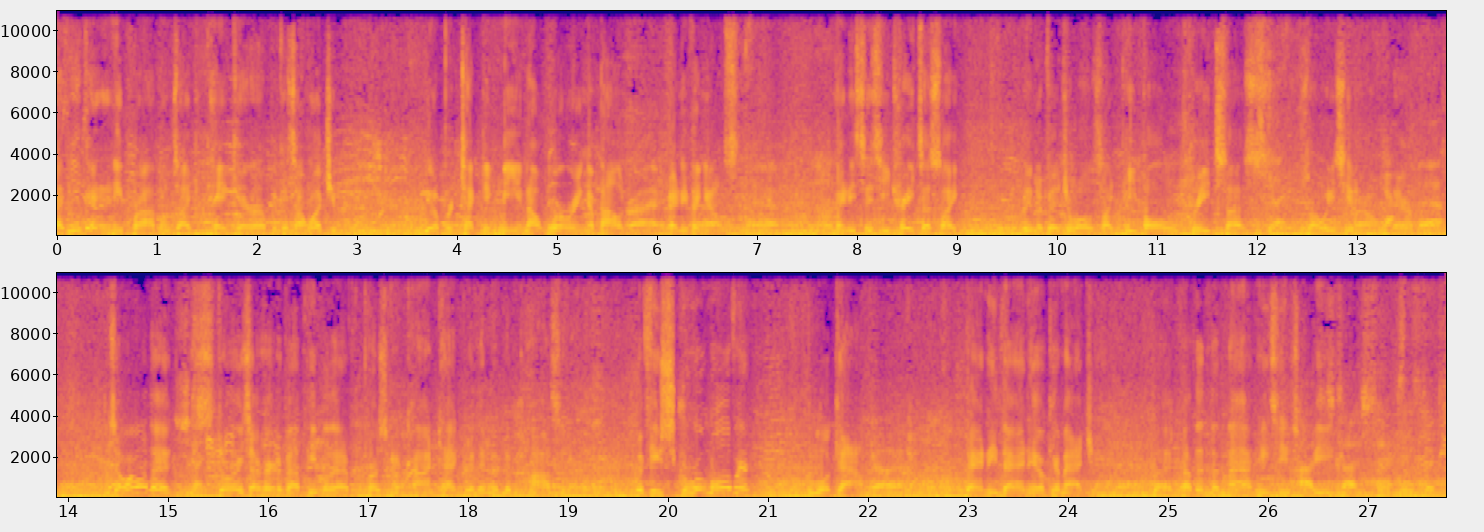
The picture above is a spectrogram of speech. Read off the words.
"Have you got any problems I can take care of? Because I want you, you know, protecting me and not worrying about anything else." And he says he treats us like individuals, like people, greets us. He's always, you know, there. So all the stories I heard about people that have personal contact with him have been positive. If you screw him over, look out. Then he then he'll come at you. But other than that, he seems to I be. just, I just hope he sticks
